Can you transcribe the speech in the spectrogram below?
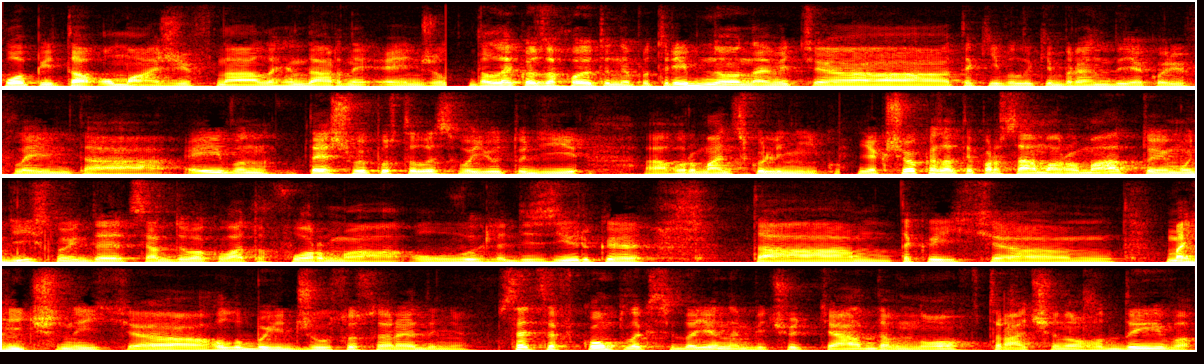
копій та омажів на легендарний Angel. Далеко заходити не потрібно. Навіть а, такі великі бренди, як Oriflame та Avon, теж випустили свою тоді гурманську лінійку. Якщо казати про сам аромат, то йому дійсно йде ця дивакувата форма у вигляді зірки. Та такий е, магічний е, голубий джус усередині. Все це в комплексі дає нам відчуття давно втраченого дива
